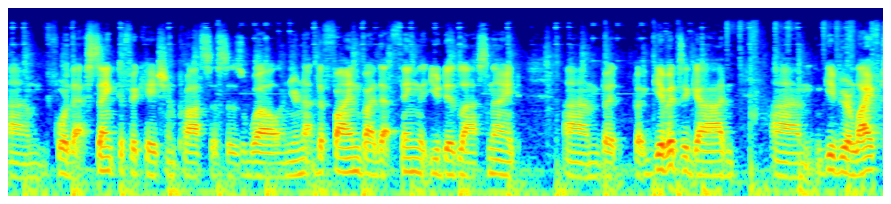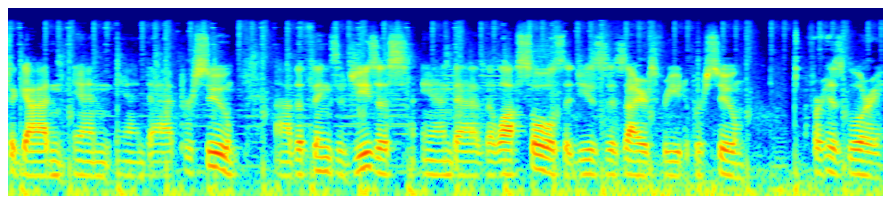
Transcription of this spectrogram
um, for that sanctification process as well. And you're not defined by that thing that you did last night, um, but but give it to God, um, give your life to God, and and, and uh, pursue uh, the things of Jesus and uh, the lost souls that Jesus desires for you to pursue for His glory.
